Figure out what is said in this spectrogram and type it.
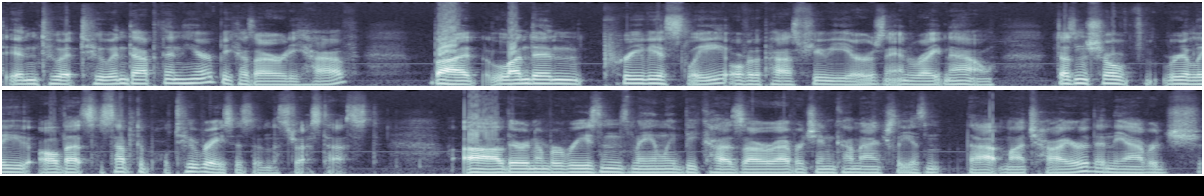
into it too in depth in here because I already have, but London previously, over the past few years and right now, doesn't show really all that susceptible to raises in the stress test. Uh, there are a number of reasons, mainly because our average income actually isn't that much higher than the average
